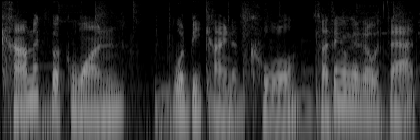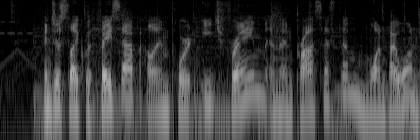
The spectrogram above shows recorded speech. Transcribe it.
comic book one would be kind of cool, so I think I'm gonna go with that. And just like with FaceApp, I'll import each frame and then process them one by one.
